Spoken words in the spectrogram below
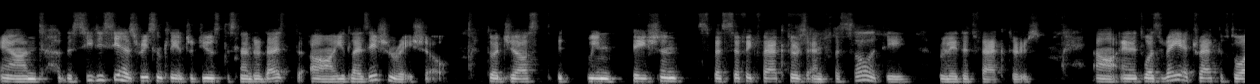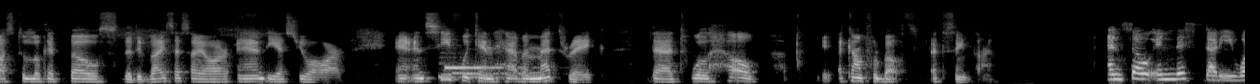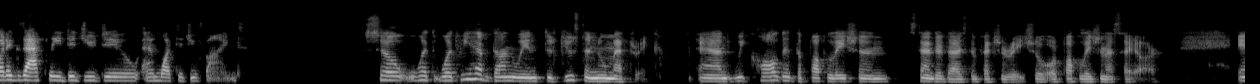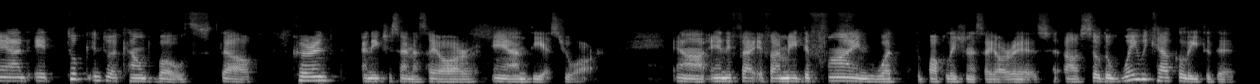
And the CDC has recently introduced the standardized uh, utilization ratio to adjust between patient specific factors and facility related factors. Uh, and it was very attractive to us to look at both the device SIR and the SUR and, and see if we can have a metric that will help account for both at the same time. And so, in this study, what exactly did you do and what did you find? So what, what we have done, we introduced a new metric and we called it the population standardized infection ratio or population SIR. And it took into account both the current NHSN SIR and the SUR. Uh, and if I, if I may define what the population SIR is, uh, so the way we calculated it,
